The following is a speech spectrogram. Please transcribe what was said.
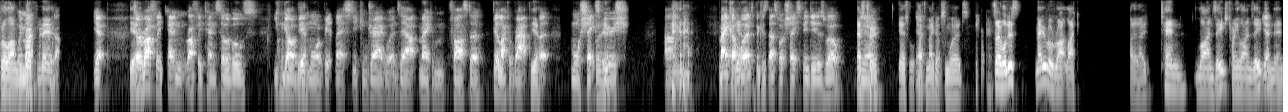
we'll um we go might from there. Yep. yeah So roughly ten, roughly ten syllables. You can go a bit Yeah. more, a bit less. You can drag words out, make them faster, bit like a rap, Yeah. Oh, but more Shakespeareish. Um, make up Yeah. words because that's what Shakespeare did as well. that's yeah. true yes we'll Yeah. have to make up some words so we'll just maybe we'll write like i don't know 10 lines each 20 lines each Yeah. and then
